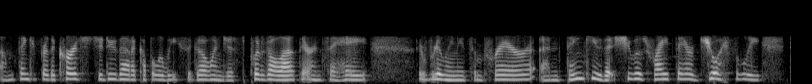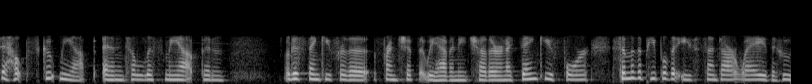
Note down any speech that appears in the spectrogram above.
um, thank you for the courage to do that a couple of weeks ago and just put it all out there and say, hey, I really need some prayer. And thank you that she was right there joyfully to help scoop me up and to lift me up. And I just thank you for the friendship that we have in each other, and I thank you for some of the people that you've sent our way who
